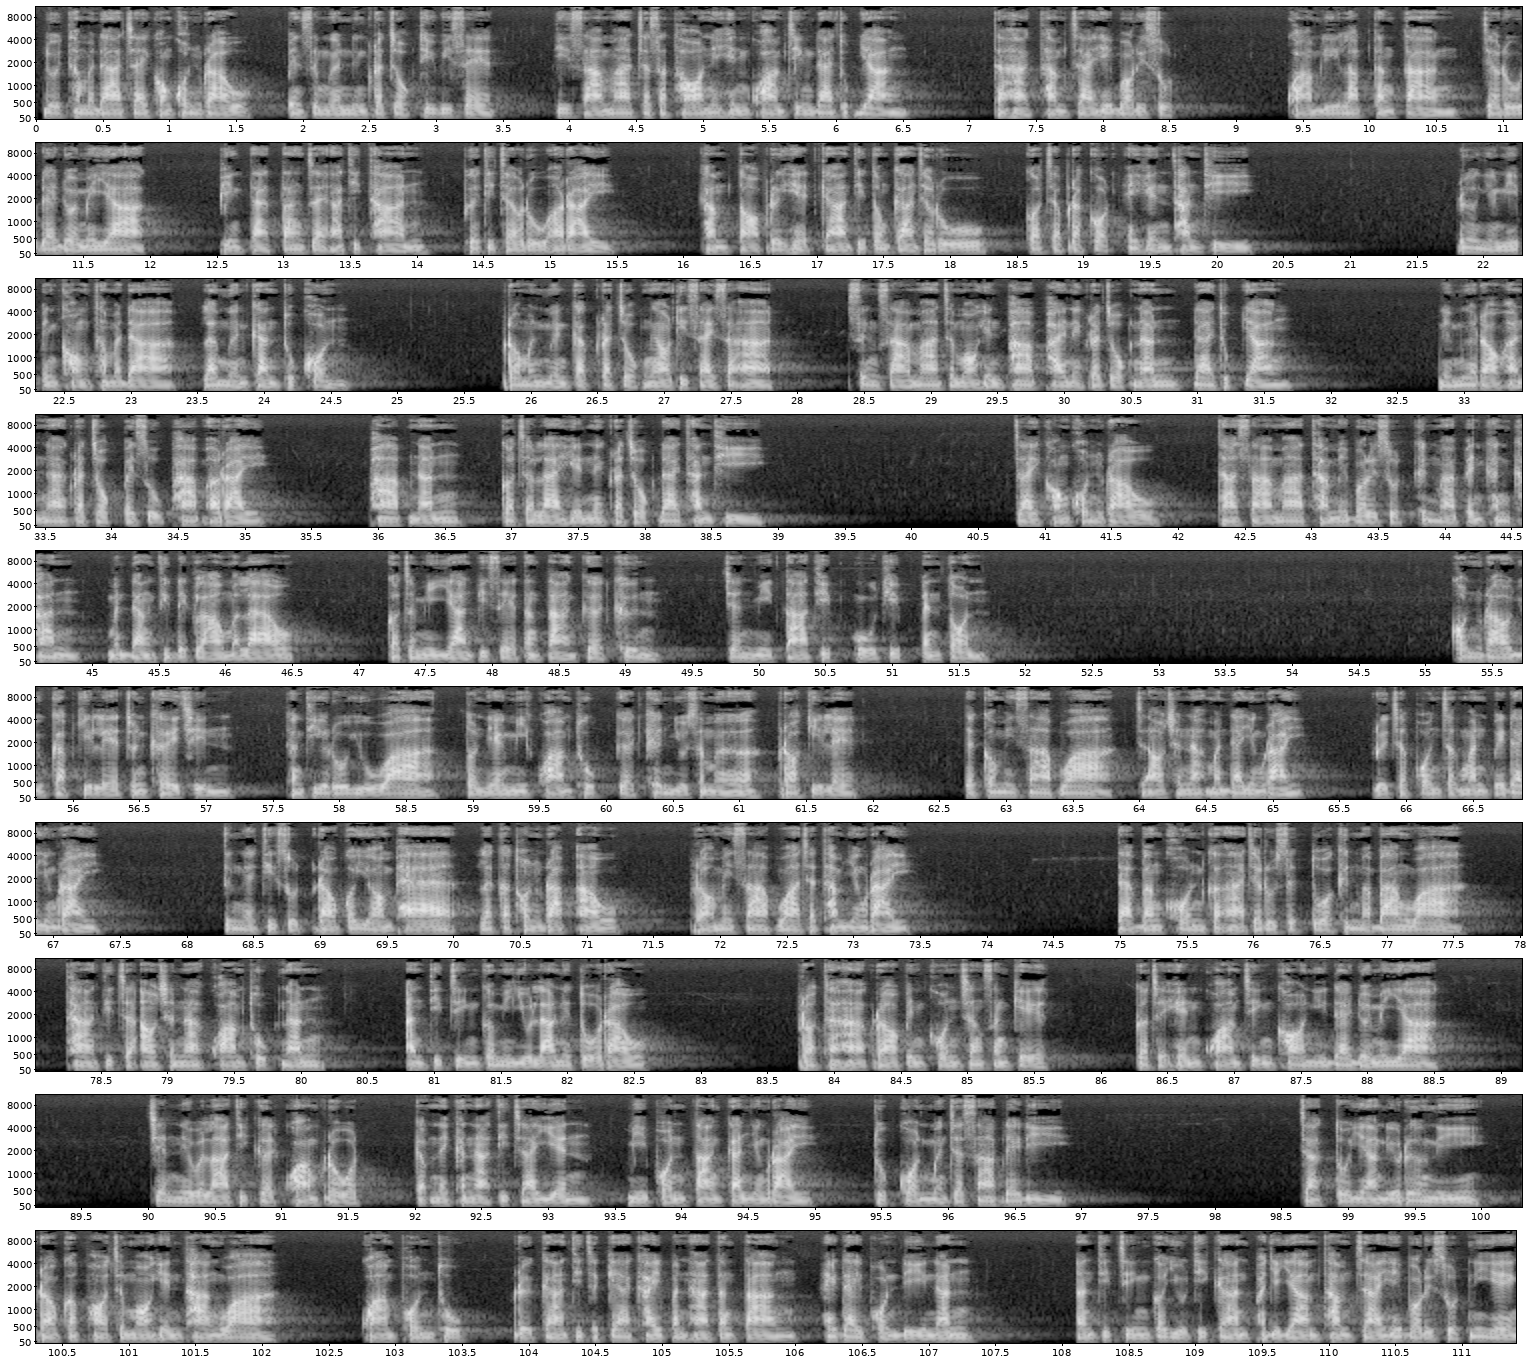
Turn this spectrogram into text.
ดยธรรมดาใจของคนเรา เป็นเสมือนหนึ่งกระจกที่วิเศษที่สามารถจะสะท้อนให้เห็นความจริงได้ทุกอย่าง ถ้าหากทำใจให้บริสุทธิ์ ความลี้ลับต่างๆ จะรู้ได้โดยไม่ยาก เพียงแต่ตั้งใจอธิษฐานเพื่อที่จะรู้อะไรคำตอบหรือเหตุการณ์ที่ต้องการจะรู้ ก็จะปรากฏให้เห็นทันที เรื่องอย่างนี้เป็นของธรรมดาและเหมือนกันทุกคน เพราะมันเหมือนกับกระจกเงาที่ใสสะอาด ซึ่งสามารถจะมองเห็นภาพภายในกระจกนั้นได้ทุกอย่าง ในเมื่อเราหันหน้ากระจกไปสู่ภาพอะไร ภาพนั้นก็จะแลเห็นในกระจกได้ทันที ใจของคนเรา ถ้าสามารถทำให้บริสุทธิ์ขึ้นมาเป็นขั้นๆ เหมือนดังที่ได้กล่าวมาแล้ว ก็จะมียานพิเศษต่างๆ เกิดขึ้น เช่นมีตาทิพหูทิพเป็นต้น คนเราอยู่กับกิเลสจนเคยชิน ทั้งที่รู้อยู่ว่าตนเองมีความทุกข์เกิดขึ้นอยู่เสมอ เพราะกิเลส แต่ก็ไม่ทราบว่าจะเอาชนะมันได้อย่างไร หรือจะพ้นจากมันไปได้อย่างไร ซึ่งในที่สุดเราก็ยอมแพ้และก็ทนรับเอา เพราะไม่ทราบว่าจะทำอย่างไร แต่บางคนก็อาจจะรู้สึกตัวขึ้นมาบ้างว่า ทางที่จะเอาชนะความทุกข์นั้น อันที่จริงก็มีอยู่แล้วในตัวเรา เพราะถ้าหากเราเป็นคนช่างสังเกต ก็จะเห็นความจริงข้อนี้ได้โดยไม่ยาก เช่นในเวลาที่เกิดความโกรธ กับในขณะที่ใจเย็นมีผลต่างกันอย่างไร ทุกคนเหมือนจะทราบได้ดี จากตัวอย่างในเรื่องนี้ เราก็พอจะมองเห็นทางว่า ความพ้นทุกข์หรือการที่จะแก้ไขปัญหาต่างๆ ให้ได้ผลดีนั้น อันที่จริงก็อยู่ที่การพยายามทำใจให้บริสุทธิ์นี่เอง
